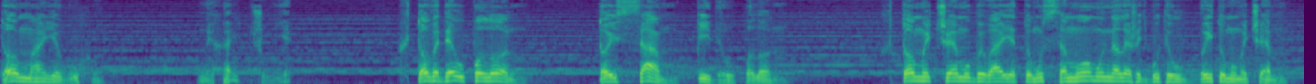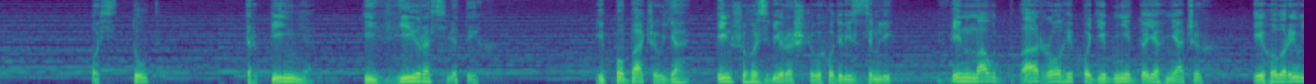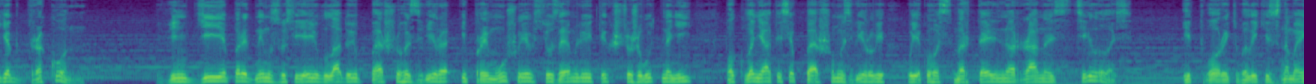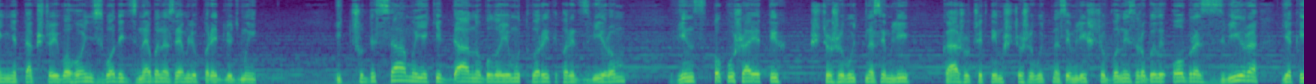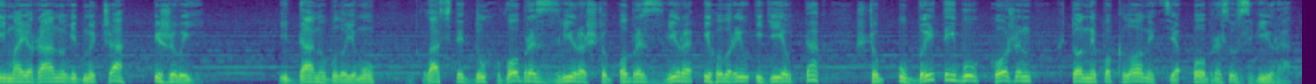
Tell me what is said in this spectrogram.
Хто має вухо, нехай чує. Хто веде у полон, той сам піде у полон. Хто мечем убиває, тому самому належить бути вбитому мечем. Ось тут терпіння і віра святих. І побачив я іншого звіра, що виходив із землі. Він мав два роги, подібні до ягнячих, і говорив, як дракон. Він діє перед ним з усією владою першого звіра і примушує всю землю і тих, що живуть на ній, поклонятися першому звірові, у якого смертельна рана зцілилась, і творить великі знамення, так що й вогонь зводить з неба на землю перед людьми. І чудесами, які дано було йому творити перед звіром, він спокушає тих, що живуть на землі, кажучи тим, що живуть на землі, щоб вони зробили образ звіра, який має рану від меча і живий. І дано було йому вкласти дух в образ звіра, щоб образ звіра і говорив, і діяв так, щоб убитий був кожен, хто не поклониться образу звіра.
